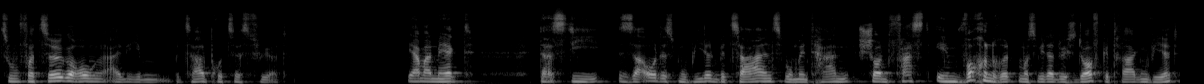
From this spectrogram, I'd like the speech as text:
zu Verzögerungen im Bezahlprozess führt. Ja, man merkt, dass die Sau des mobilen Bezahlens momentan schon fast im Wochenrhythmus wieder durchs Dorf getragen wird.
